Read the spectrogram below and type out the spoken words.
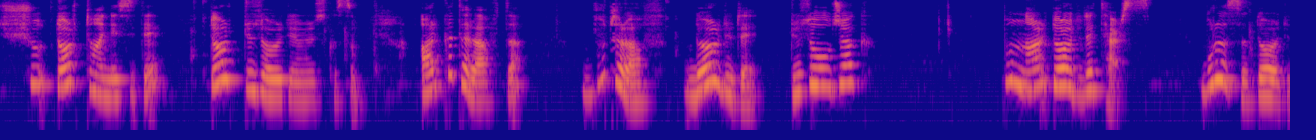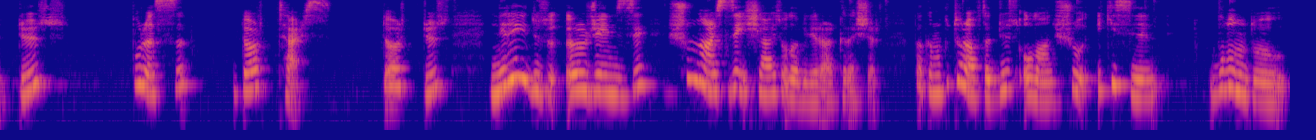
Şu dört tanesi de dört düz ördüğümüz kısım. Arka tarafta bu taraf Dördü de düz olacak. Bunlar dördü de ters. Burası dördü düz. Burası dört ters. 4 düz. Nereyi düz öreceğinizi şunlar size işaret olabilir arkadaşlar. Bakın bu tarafta düz olan şu ikisinin bulunduğu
